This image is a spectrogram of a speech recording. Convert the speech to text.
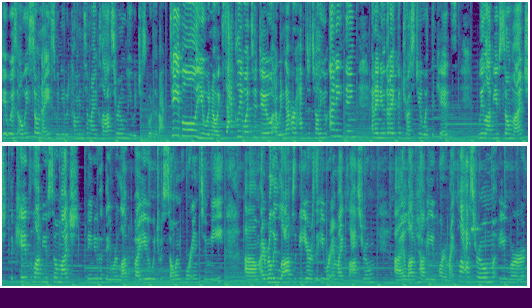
It was always so nice when you would come into my classroom. You would just go to the back table. You would know exactly what to do. I would never have to tell you anything. And I knew that I could trust you with the kids. We love you so much. The kids love you so much. They knew that they were loved by you, which was so important to me. Um, I really loved the years that you were in my classroom. I loved having you part of my classroom. You were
